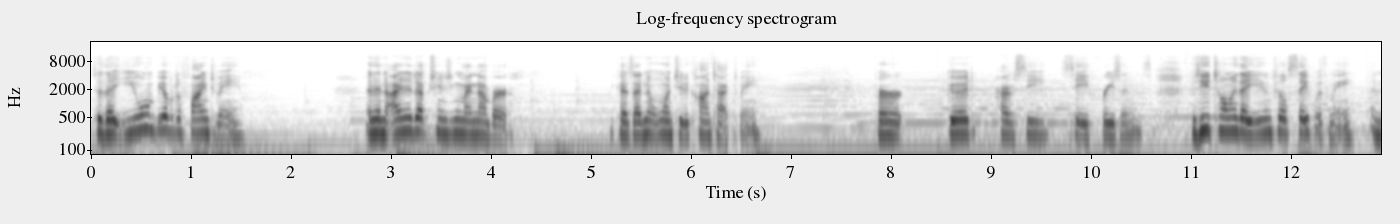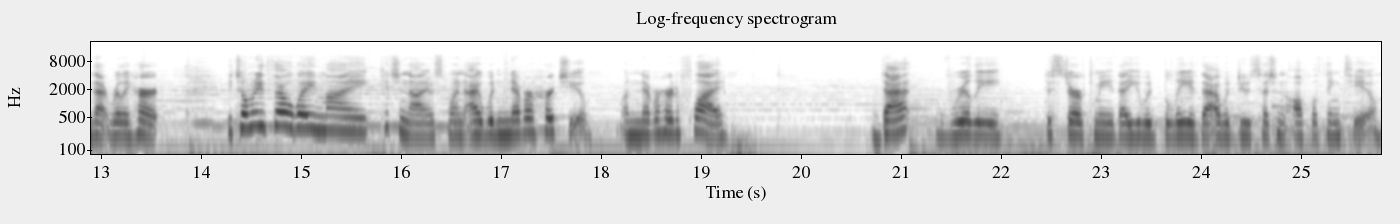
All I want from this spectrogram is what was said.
So that you won't be able to find me. And then I ended up changing my number because I didn't want you to contact me for good, privacy, safe reasons. Because you told me that you didn't feel safe with me, and that really hurt. You told me to throw away my kitchen knives when I would never hurt you, I'd never hurt a fly. That really disturbed me that you would believe that I would do such an awful thing to you.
